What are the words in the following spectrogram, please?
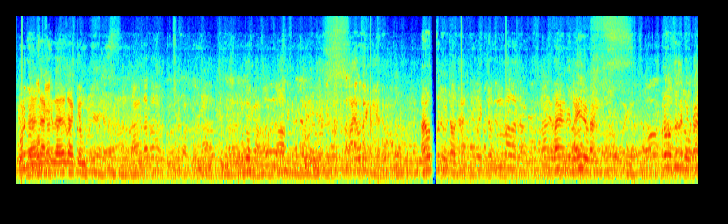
ਹੁਣ ਕੋਈ ਚੱਕ ਲੈ ਚੱਕ ਕੇ। ਸੰਗਦਾ ਕੋਲ ਆਏ ਉਧਰ ਕਰ ਗਿਆ ਆਏ ਉਧਰ ਹੀ ਚੱਲ ਜਾ। ਇੱਧਰ ਦੀ ਨੂੰ ਲਾ ਲਾ ਨਹੀਂ ਨਹੀਂ ਲੋਟਾ ਪਰ ਉਧਰ ਦੀ ਤੂੰ ਉਟਾ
